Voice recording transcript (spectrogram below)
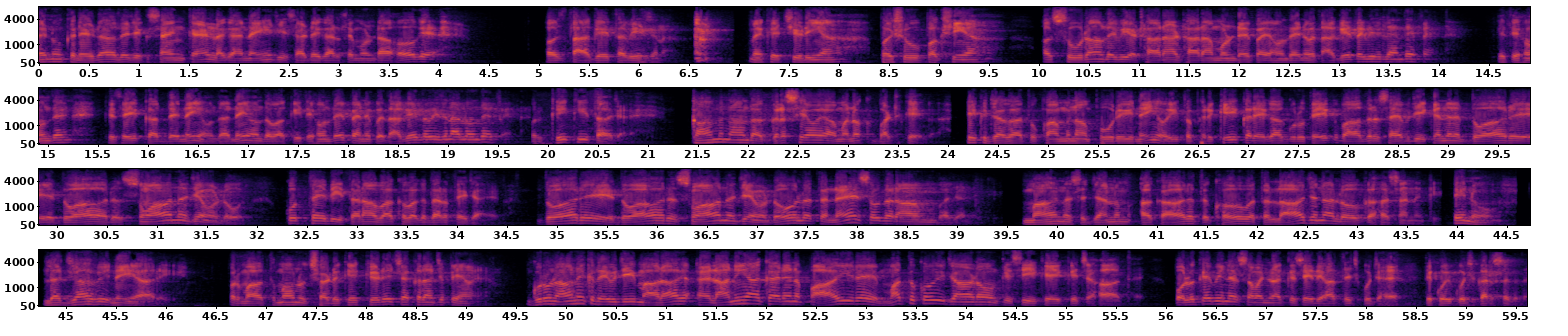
ਮੈਨੂੰ ਕੈਨੇਡਾ ਦੇ ਇੱਕ ਸੈਂਗ ਕਹਿਣ ਲੱਗਾ, ਨਹੀਂ ਜੀ, ਸਾਡੇ ਘਰ ਤੇ ਮੁੰਡਾ ਹੋ ਗਿਆ। ਉਸ ਧਾਗੇ ਤਵੀਜ਼ ਨਾ। ਮੈਂ ਕਿ ਚਿੜੀਆਂ, ਪਸ਼ੂ ਪਕਸ਼ੀਆਂ ਅਸੂਰਾਂ ਦੇ ਵੀ 18 18 ਮੁੰਡੇ ਪਏ ਹੁੰਦੇ ਨੇ, ਉਹ ਧਾਗੇ ਤਵੀਜ਼ ਲੈਂਦੇ ਪਏ ਨੇ। ਕਿਤੇ ਹੁੰਦੇ ਨੇ। ਕਿਸੇ ਇੱਕ ਅੱਧੇ ਨਹੀਂ ਹੁੰਦਾ ਨਹੀਂ ਹੁੰਦਾ ਬਾਕੀ ਤੇ ਹੁੰਦੇ ਪਏ ਨੇ, ਕੋਈ ਧਾਗੇ ਤਵੀਜ਼ ਨਾਲ ਹੁੰਦੇ ਪਏ ਪਰ ਕੀ ਕੀਤਾ ਜਾਏ? ਕਾਮਨਾ ਦਾ ਗਰਸਿਆ ਹੋਇਆ ਮਨੁੱਖ ਭਟਕੇਗਾ। ਇੱਕ ਜਗ੍ਹਾ ਤੋਂ ਕਾਮਨਾ ਪੂਰੀ ਨਹੀਂ ਹੋਈ ਤਾਂ ਫਿਰ ਕੀ ਕਰੇਗਾ? ਗੁਰੂ ਤੇਗ ਬਹਾਦਰ ਸਾਹਿਬ ਜੀ ਕਹਿੰਦੇ ਨੇ, ਦੁਆਰੇ ਦੁਆਰ ਸੁਆਨ ਜਿਉਂ ਡੋਲ, ਕੁੱਤੇ ਦੀ ਤਰ੍ਹਾਂ ਵੱਖ-ਵੱਖ ਦਰ ਤੇ ਜਾਏਗਾ। ਦੁਆਰੇ ਦੁਆਰ ਸੁਆਨ ਜਿਉਂ ਡੋਲਤ ਨੈ ਸੁਧਰਾਮ ਭਜਨ ਮਾਨਸ ਜਨਮ ਆਕਾਰਤ ਖੋਵਤ, ਲਾਜ ਨਾ ਲੋਕ ਹਸਨ ਕੀ। ਇਹਨੂੰ ਲੱਜਾ ਵੀ ਨਹੀਂ ਆ ਰਹੀ। ਪਰਮਾਤਮਾ ਨੂੰ ਛੱਡ ਕੇ ਕਿਹੜੇ ਚੱਕਰਾਂ 'ਚ ਪਿਆ ਆ? ਗੁਰੂ ਨਾਨਕ ਦੇਵ ਜੀ ਮਹਾਰਾਜ, ਐਲਾਨੀਆਂ ਕਹਿ ਰਹੇ ਨੇ, ਭਾਈ ਰੇ, ਮਤ ਕੋਈ ਜਾਣੋ ਕਿਸੇ ਕੇ ਕਿਚ ਹਾਥ ਹੈ। ਭੁੱਲ ਕੇ ਵੀ ਨਾ ਸਮਝਣਾ ਕਿਸੇ ਦੇ ਹੱਥ 'ਚ ਕੁਝ ਹੈ ਤੇ ਕੋਈ ਕੁਝ ਕਰ ਸਕਦਾ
